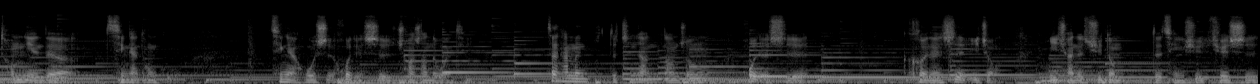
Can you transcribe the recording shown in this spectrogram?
童年的情感痛苦、情感忽视或者是创伤的问题，在他们的成长当中，或者是可能是一种遗传的驱动的情绪缺失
